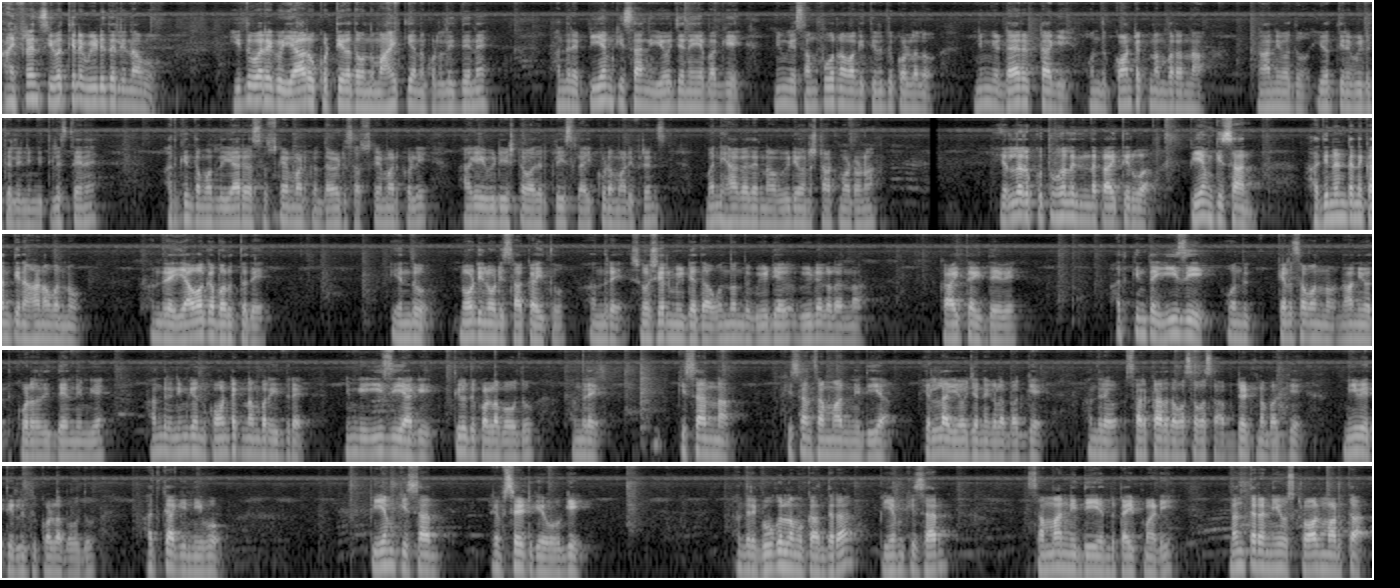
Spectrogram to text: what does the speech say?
Hi friends ಇವತ್ತಿನ ವಿಡಿಯೋದಲ್ಲಿ ನಾವು ಇದುವರೆಗೂ ಯಾರು ಕೊಟ್ಟಿರದ ಒಂದು ಮಾಹಿತಿಯನ್ನು ಕೊಡಲಿದ್ದೇನೆ. ಅಂದರೆ ಪಿ ಎಂ ಕಿಸಾನ್ ಯೋಜನೆಯ ಬಗ್ಗೆ ನಿಮಗೆ ಸಂಪೂರ್ಣವಾಗಿ ತಿಳಿದುಕೊಳ್ಳಲು ನಿಮಗೆ ಡೈರೆಕ್ಟಾಗಿ ಒಂದು ಕಾಂಟ್ಯಾಕ್ಟ್ ನಂಬರನ್ನು ನಾನಿವತ್ತು ಇವತ್ತಿನ ವಿಡಿಯೋದಲ್ಲಿ ನಿಮಗೆ ತಿಳಿಸ್ತೇನೆ. ಅದಕ್ಕಿಂತ ಮೊದಲು ಯಾರ್ಯಾರು ಸಬ್ಸ್ಕ್ರೈಬ್ ಮಾಡ್ಕೊಂಡು ದಯವಿಟ್ಟು ಸಬ್ಸ್ಕ್ರೈಬ್ ಮಾಡ್ಕೊಳ್ಳಿ. ಹಾಗೆ ಈ ವಿಡಿಯೋ ಇಷ್ಟವಾದರೆ ಪ್ಲೀಸ್ ಲೈಕ್ ಕೂಡ ಮಾಡಿ ಫ್ರೆಂಡ್ಸ್ ಬನ್ನಿ, ಹಾಗಾದರೆ ನಾವು ವಿಡಿಯೋವನ್ನು ಸ್ಟಾರ್ಟ್ ಮಾಡೋಣ. ಎಲ್ಲರೂ ಕುತೂಹಲದಿಂದ ಕಾಯ್ತಿರುವ ಪಿ ಎಂ ಕಿಸಾನ್ ಹದಿನೆಂಟನೇ ಕಂತಿನ ಹಣವನ್ನು ಅಂದರೆ ಯಾವಾಗ ಬರುತ್ತದೆ ಎಂದು ನೋಡಿ ನೋಡಿ ಸಾಕಾಯಿತು. ಅಂದರೆ ಸೋಷಿಯಲ್ ಮೀಡ್ಯಾದ ಒಂದೊಂದು ವೀಡಿಯೋ, ವೀಡಿಯೋಗಳನ್ನು ಕಾಯ್ತಾ ಇದ್ದೇವೆ. ಅದಕ್ಕಿಂತ ಈಸಿ ಒಂದು ಕೆಲಸವನ್ನು ನಾನು ಇವತ್ತು ಕೊಡಲಿದ್ದೇನೆ ನಿಮಗೆ. ಅಂದರೆ ನಿಮಗೆ ಒಂದು ಕಾಂಟ್ಯಾಕ್ಟ್ ನಂಬರ್ ಇದ್ದರೆ ನಿಮಗೆ ಈಸಿಯಾಗಿ ತಿಳಿದುಕೊಳ್ಳಬಹುದು. ಅಂದರೆ ಕಿಸಾನ್ನ ಕಿಸಾನ್ ಸಮ್ಮಾನ್ ನಿಧಿಯ ಎಲ್ಲ ಯೋಜನೆಗಳ ಬಗ್ಗೆ, ಅಂದರೆ ಸರ್ಕಾರದ ಹೊಸ ಹೊಸ ಅಪ್ಡೇಟ್ನ ಬಗ್ಗೆ ನೀವೇ ತಿಳಿದುಕೊಳ್ಳಬಹುದು. ಅದಕ್ಕಾಗಿ ನೀವು ಪಿ ಎಂ ಕಿಸಾನ್ ವೆಬ್ಸೈಟ್ಗೆ ಹೋಗಿ. ಅಂದರೆ ಗೂಗಲ್ನ ಮುಖಾಂತರ ಪಿ ಎಂ ಕಿಸಾನ್ ಸಮ್ಮಾನ್ ನಿಧಿ ಎಂದು ಟೈಪ್ ಮಾಡಿ. ನಂತರ ನೀವು ಸ್ಕ್ರಾಲ್ ಮಾಡ್ತಾ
